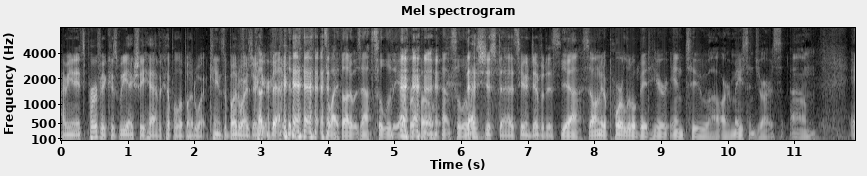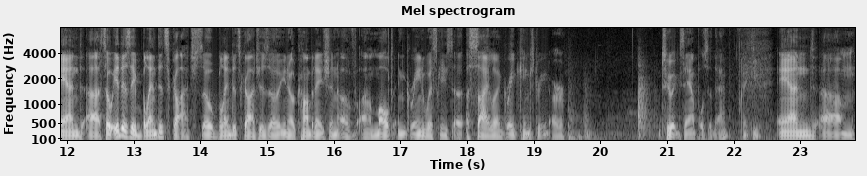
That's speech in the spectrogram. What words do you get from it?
I mean, it's perfect because we actually have a couple of Budwe- cans of Budweiser here. back. so I thought it was absolutely apropos. Absolutely. That's just uh, serendipitous. yeah. So I'm going to pour a little bit here into uh, our mason jars. Um, and uh, so it is a blended Scotch. So blended Scotch is a you know combination of uh, malt and grain whiskeys. Uh, Asyla and Great King Street are two examples of that. Thank you. and um,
